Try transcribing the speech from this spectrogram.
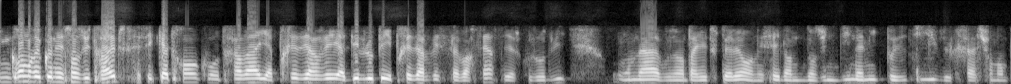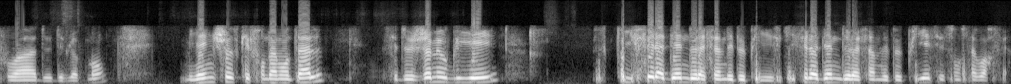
une grande reconnaissance du travail, parce que ça fait quatre ans qu'on travaille à préserver, à développer et préserver ce savoir-faire. C'est-à-dire qu'aujourd'hui, on a, vous en parliez tout à l'heure, on essaye dans, dans une dynamique positive de création d'emplois, de développement. Mais il y a une chose qui est fondamentale, c'est de jamais oublier ce qui fait l'ADN de la ferme des peupliers. Ce qui fait l'ADN de la ferme des peupliers, c'est son savoir-faire.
